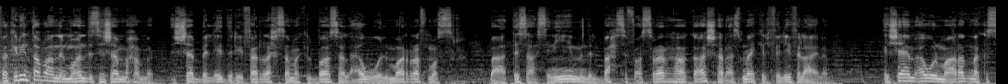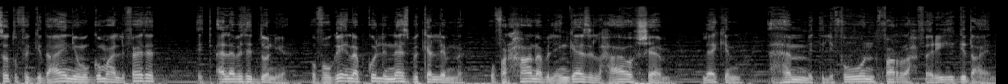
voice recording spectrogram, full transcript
فاكرين طبعا المهندس هشام محمد الشاب اللي قدر يفرخ سمك الباصة لأول مرة في مصر بعد تسع سنين من البحث في أسرارها كأشهر أسماك الفيليه في العالم. هشام أول ما عرضنا قصته في الجدعان يوم الجمعة اللي فاتت اتقلبت الدنيا وفوجئنا بكل الناس بتكلمنا وفرحانة بالإنجاز اللي حققه هشام لكن أهم تليفون فرح فريق الجدعان.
